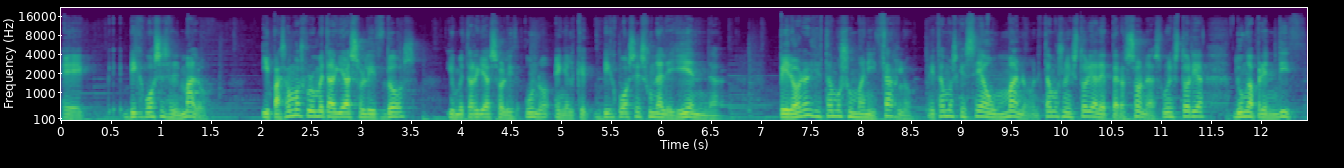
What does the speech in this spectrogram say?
eh, Big Boss es el malo. Y pasamos por un Metal Gear Solid 2 y un Metal Gear Solid 1 en el que Big Boss es una leyenda pero ahora necesitamos humanizarlo, necesitamos que sea humano, necesitamos una historia de personas, una historia de un aprendiz.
